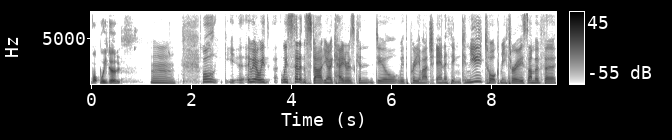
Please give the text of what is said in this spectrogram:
what we do. Mm. Well, you know, we we said at the start, you know, caterers can deal with pretty much anything. Can you talk me through some of the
